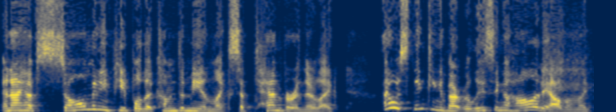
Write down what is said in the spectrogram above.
And I have so many people that come to me in like September and they're like, I was thinking about releasing a holiday album. like,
